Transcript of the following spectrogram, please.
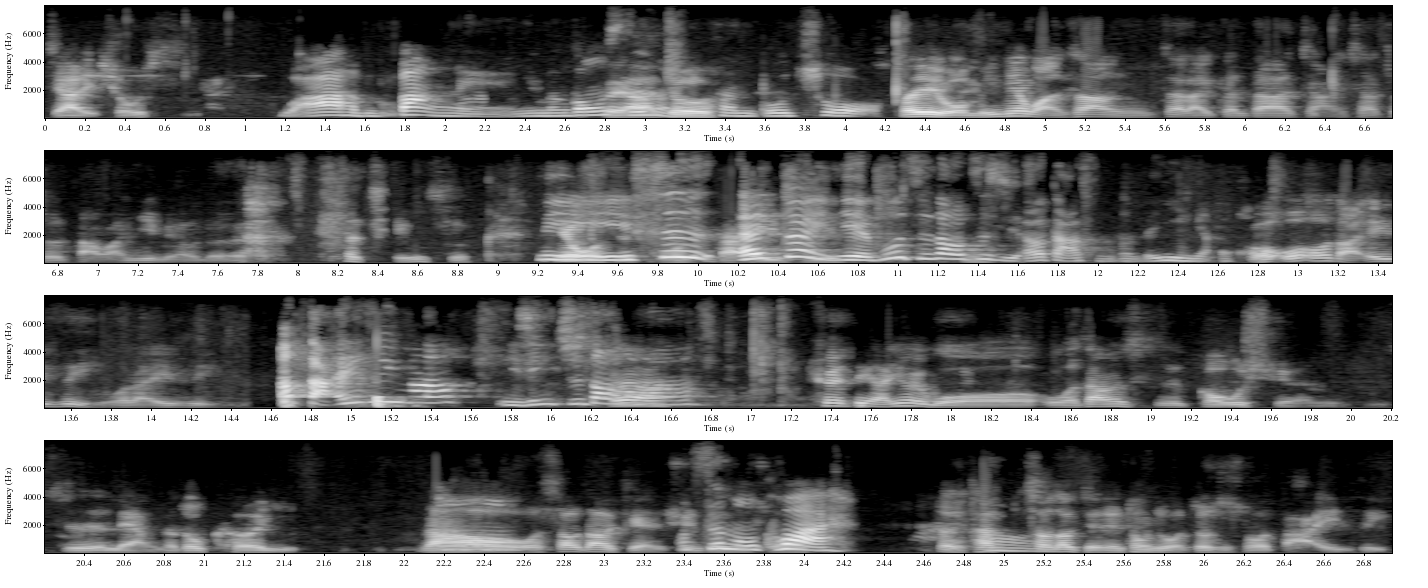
家里休息，哇，很棒哎，你们公司很、啊很不错。所以我明天晚上再来跟大家讲一下，就是打完疫苗的的情形。你是哎对，也不知道自己要打什么的疫苗我我我打 A Z，我打 A Z。啊，打 A Z 吗？已经知道了吗？确定啊，因为我我当时勾选是两个都可以，然后我收到简讯、哦，这么？快？对他哦收到简讯通知我，就是说打 AZ。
